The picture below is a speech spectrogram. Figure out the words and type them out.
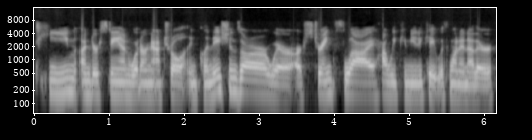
team understand what our natural inclinations are, where our strengths lie, how we communicate with one another.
